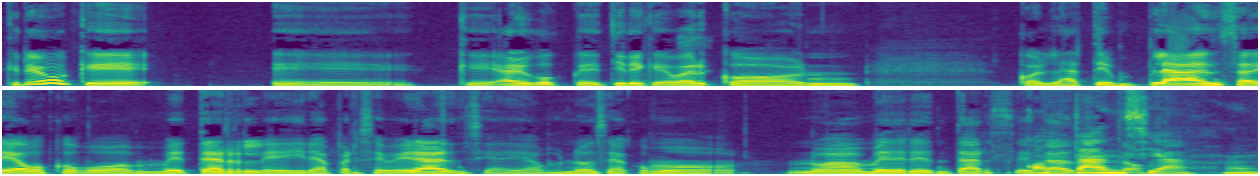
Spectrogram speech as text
creo que, eh, que algo que tiene que ver con, con la templanza, digamos, como meterle y la perseverancia, digamos, ¿no? O sea, como no amedrentarse tanto. Constancia. hmm.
